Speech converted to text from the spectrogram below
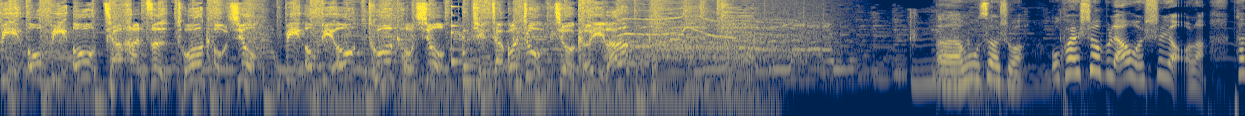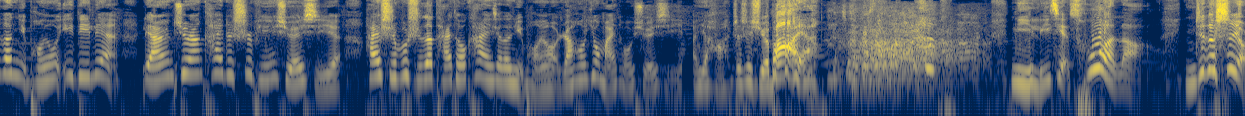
B O B O 加汉字脱口秀，B O B O 脱口秀，添加关注就可以了。呃，暮色说：“我快受不了我室友了，他跟女朋友异地恋，俩人居然开着视频学习，还时不时的抬头看一下他女朋友，然后又埋头学习。哎呀哈，这是学霸呀！你理解错了，你这个室友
